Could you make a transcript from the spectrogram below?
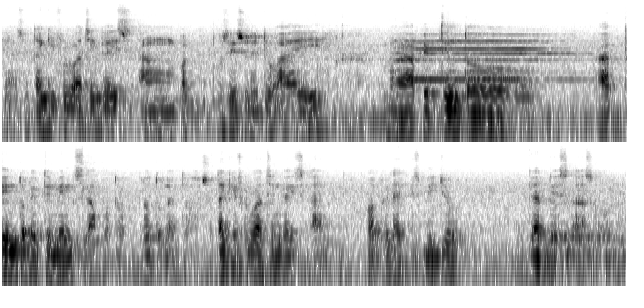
Yeah, so thank you for watching guys. Ang pagproseso nito ay mga 15 to uh, 10 to 15 minutes lang po to. Luto na to. So thank you for watching guys and hope you like this video. God bless us all.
